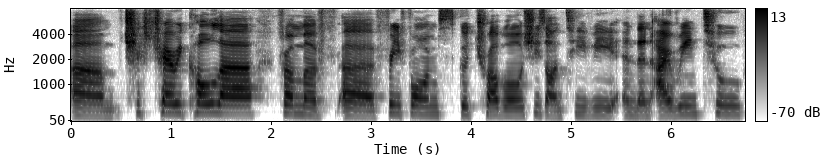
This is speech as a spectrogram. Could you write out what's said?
Um, Ch- Sherry Cola from uh, uh, Freeform's Good Trouble. She's on TV. And then Irene too.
